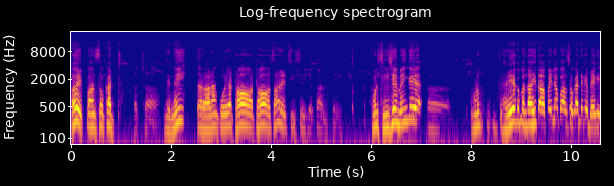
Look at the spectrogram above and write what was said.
ਓਏ 500 ਕੱਟ ਅੱਛਾ। ਜੇ ਨਹੀਂ ਤਾਂ ਰਾੜਾਂ ਕੋਲੇ ਠਾ ਠਾ ਸਾਰੇ ਸ਼ੀਸ਼ੇ। ਹੁਣ ਸ਼ੀਸ਼ੇ ਮਹਿੰਗੇ ਆ। ਹੁਣ ਹਰੇਕ ਬੰਦਾ ਸੀ ਤਾਂ ਪਹਿਲਾਂ 500 ਕੱਢ ਕੇ ਬਹਿ ਗਏ।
